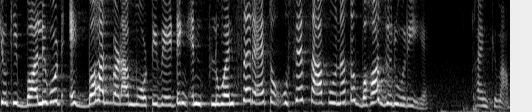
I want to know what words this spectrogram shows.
क्योंकि बॉलीवुड एक बहुत बड़ा मोटिवेटिंग इन्फ्लुएंसर है तो उसे साफ़ होना तो बहुत ज़रूरी है। थैंक यू मैम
